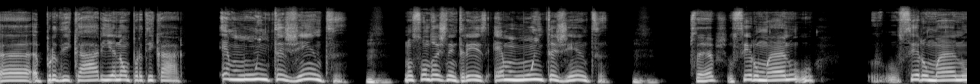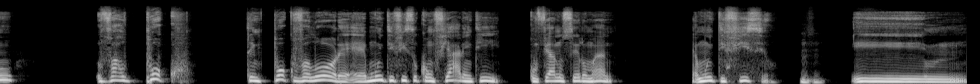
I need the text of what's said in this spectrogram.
uh, a predicar e a não praticar. É muita gente. Uhum. Não são dois nem três, é muita gente. Uhum. Percebes? O ser humano, o, o, ser humano vale pouco. Tem pouco valor. É, é muito difícil confiar em ti, confiar no ser humano. É muito difícil. Uhum. E,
